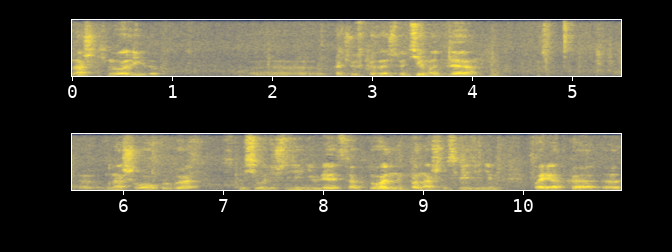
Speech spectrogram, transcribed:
наших инвалидов. Э, Хочу сказать, что тема для э, нашего округа на сегодняшний день является актуальной. По нашим сведениям, порядка э,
